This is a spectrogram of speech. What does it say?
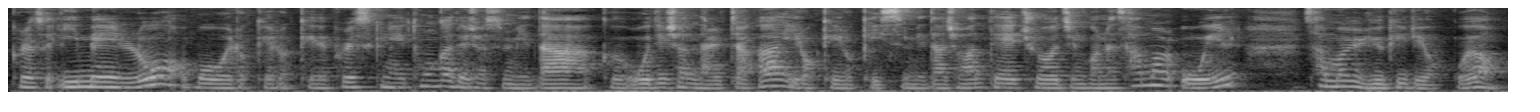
그래서 이메일로 뭐 이렇게 이렇게 프리스크린이 통과되셨습니다. 그 오디션 날짜가 이렇게 이렇게 있습니다. 저한테 주어진 거는 3월 5일, 3월 6일이었고요.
